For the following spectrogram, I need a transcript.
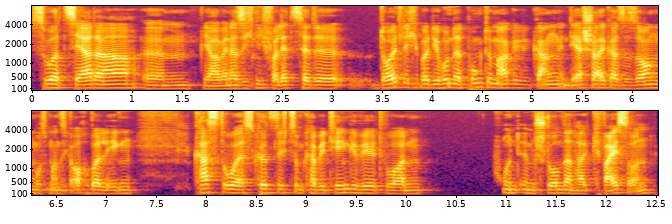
Suat Zerda, ähm, ja, wenn er sich nicht verletzt hätte, deutlich über die 100-Punkte-Marke gegangen. In der Schalker Saison muss man sich auch überlegen. Castro ist kürzlich zum Kapitän gewählt worden. Und im Sturm dann halt Quaison.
